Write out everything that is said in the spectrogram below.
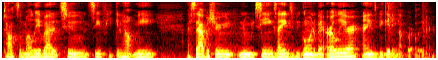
talk to Mully about it too and see if he can help me establish a new routine. Because I need to be going to bed earlier. I need to be getting up earlier.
